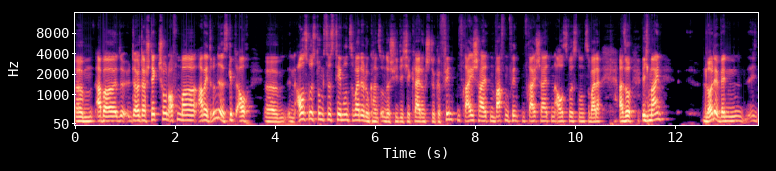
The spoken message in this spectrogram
Ähm, aber da, da steckt schon offenbar Arbeit drin. Es gibt auch ähm, ein Ausrüstungssystem und so weiter. Du kannst unterschiedliche Kleidungsstücke finden, freischalten, Waffen finden, freischalten, ausrüsten und so weiter. Also ich meine, Leute, wenn ich,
